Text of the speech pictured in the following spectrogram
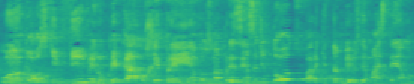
Quanto aos que vivem no pecado, repreenda-os na presença de todos, para que também os demais temam.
